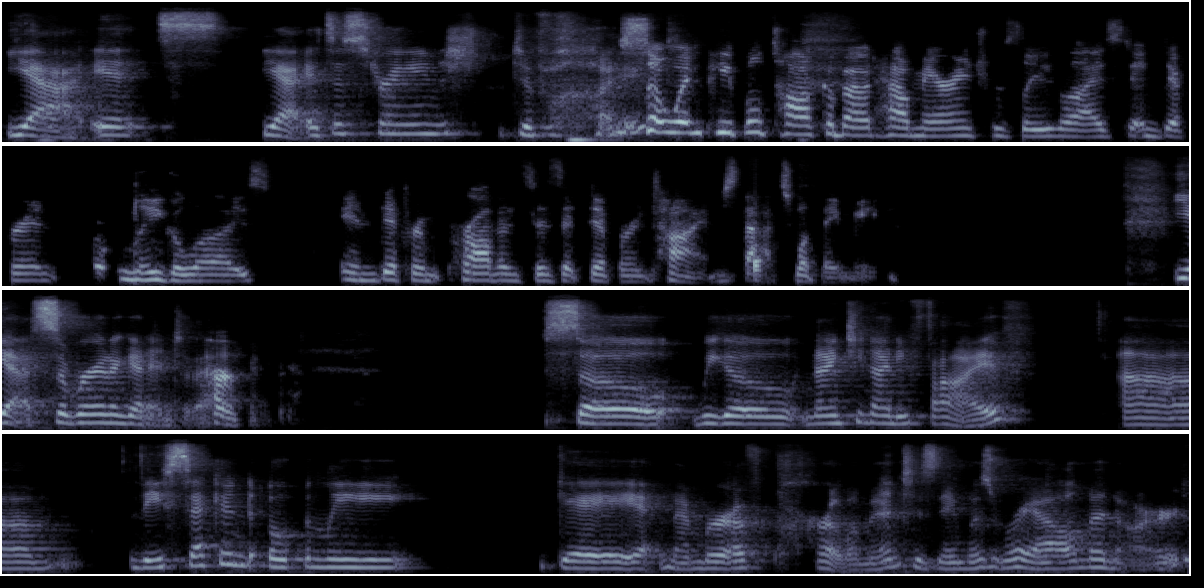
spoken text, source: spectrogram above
Yeah, it's yeah, it's a strange divide. So when people talk about how marriage was legalized in different legalized in different provinces at different times, that's what they mean. Yeah, so we're going to get into that. Perfect. So we go 1995. Um, the second openly gay member of parliament, his name was Réal Ménard,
